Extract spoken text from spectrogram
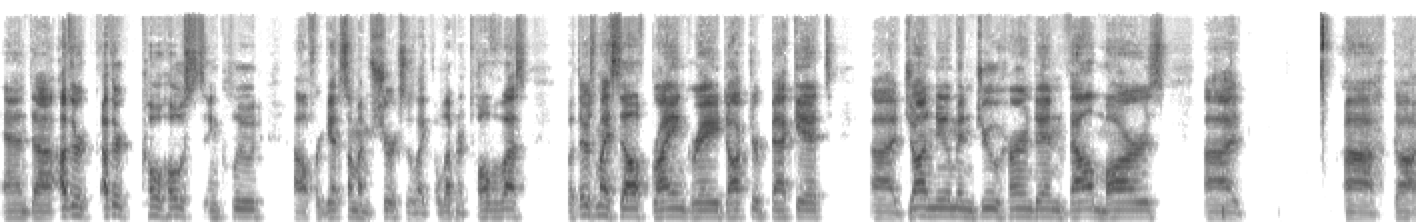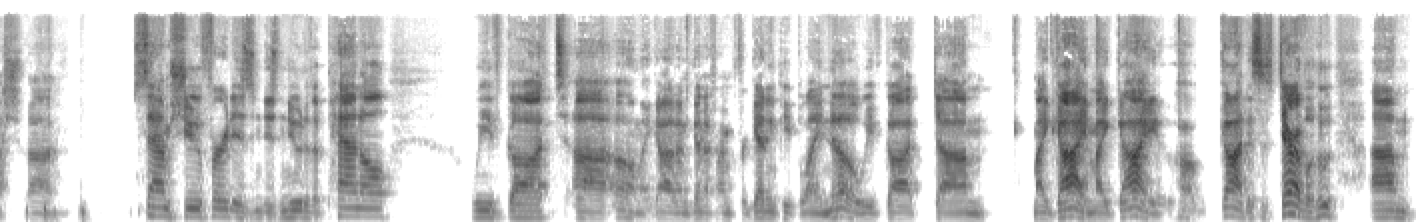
And uh, other other co-hosts include, I'll forget some, I'm sure, because there's like 11 or 12 of us. But there's myself, Brian Gray, Dr. Beckett, uh, John Newman, Drew Herndon, Val Mars, uh, uh, gosh, uh, Sam Shuford is is new to the panel. We've got uh, oh my god, I'm gonna I'm forgetting people I know. We've got um, my guy, my guy. Oh god, this is terrible. Who um,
